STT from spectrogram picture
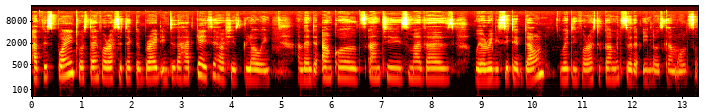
At this point, it was time for us to take the bride into the hut gate. See how she's glowing. And then the uncles, aunties, mothers were already seated down, waiting for us to come in, so the in-laws come also.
